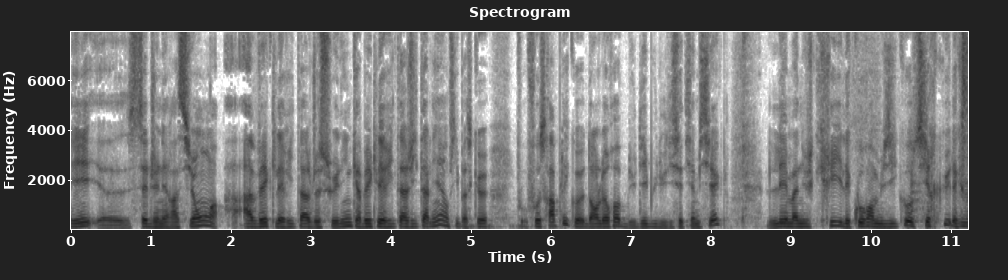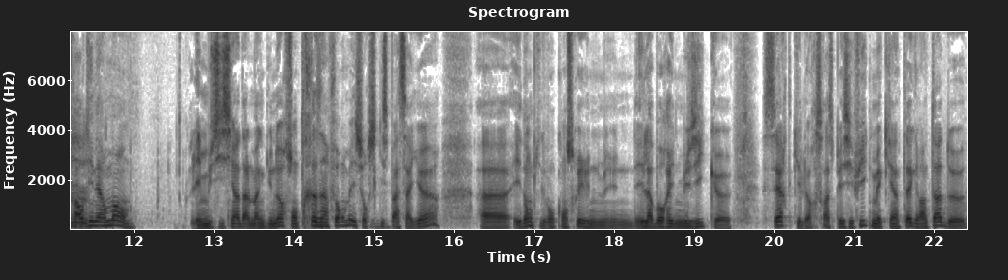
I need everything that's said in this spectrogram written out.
Et euh, cette génération, avec l'héritage de Swelling, avec l'héritage italien aussi, parce que faut, faut se rappeler que dans l'Europe du début du XVIIe siècle, les manuscrits, les courants musicaux circulent mmh. Les musiciens d'Allemagne du Nord sont très informés sur ce qui se passe ailleurs, euh, et donc ils vont construire une, une élaborer une musique, euh, certes qui leur sera spécifique, mais qui intègre un tas de,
